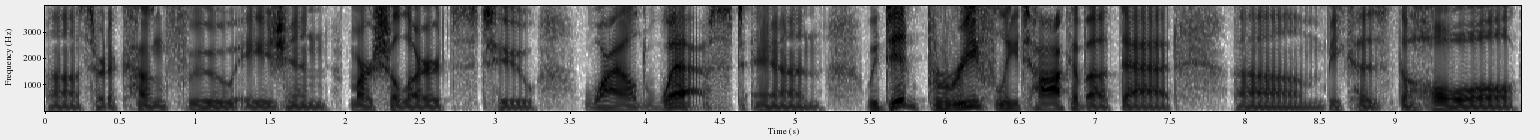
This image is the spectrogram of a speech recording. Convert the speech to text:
uh, sort of kung fu asian martial arts to wild west. And we did briefly talk about that um, because the whole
